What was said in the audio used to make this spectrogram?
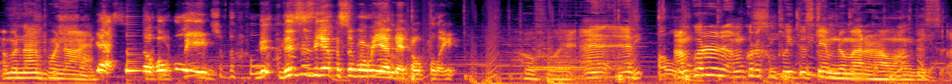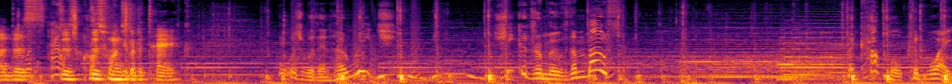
I'm a 9.9. Yes, so hopefully, Of the four th- this is the episode where we end it, hopefully. Hopefully, and, and I'm gonna I'm gonna complete this game no matter how long this uh, this this this one's gonna take. It was within her reach. She could remove them both. The couple could wait.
